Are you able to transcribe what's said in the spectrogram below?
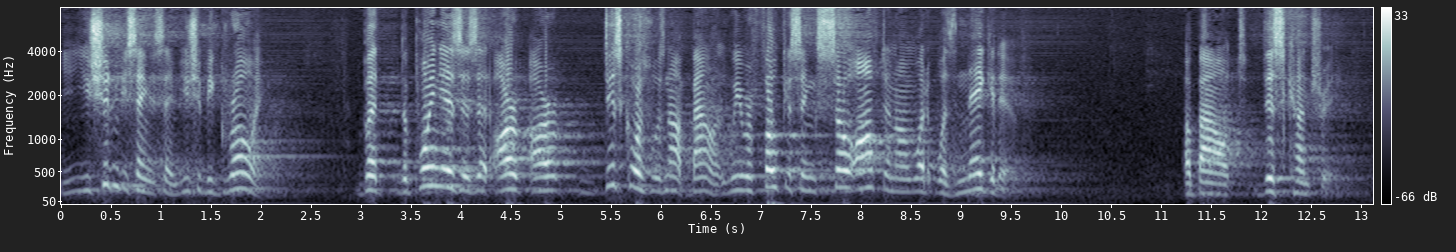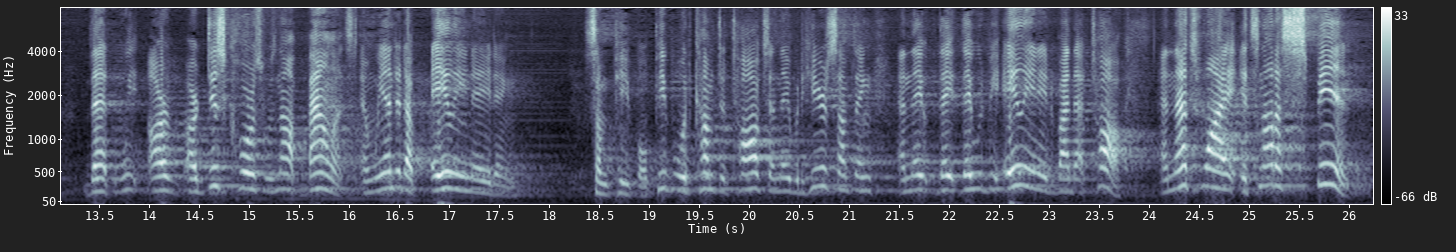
You shouldn't be saying the same. You should be growing. But the point is, is that our, our discourse was not balanced. We were focusing so often on what was negative about this country that we, our, our discourse was not balanced, and we ended up alienating some people. People would come to talks and they would hear something and they, they, they would be alienated by that talk. And that's why it's not a spin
